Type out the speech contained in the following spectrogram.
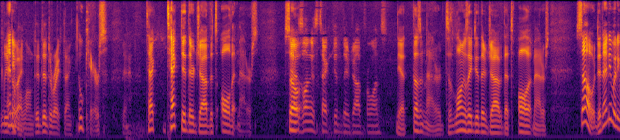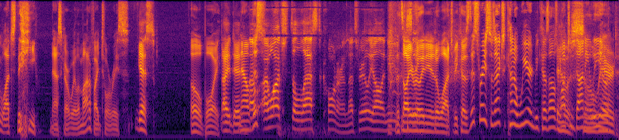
Leave anyway. them alone. They did the right thing. Who cares? Yeah. Tech Tech did their job. That's all that matters. So as long as Tech did their job for once. yeah, it doesn't matter. It's as long as they did their job, that's all that matters. So, did anybody watch the NASCAR Whelen Modified Tour race? Yes. Oh boy, I did. Now I, this I watched the last corner, and that's really all I needed. That's to all you really needed to watch because this race was actually kind of weird because I was It watching was Donnie so Lear. weird.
